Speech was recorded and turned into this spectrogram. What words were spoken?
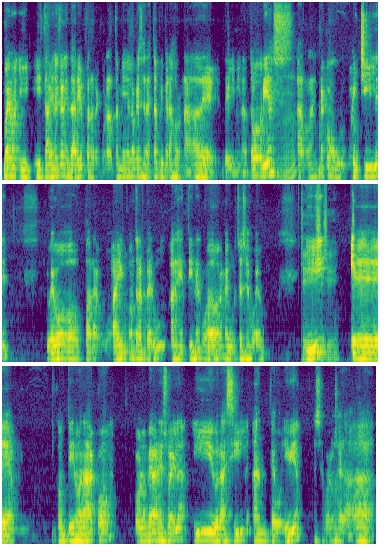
Bueno, y, y está viendo el calendario para recordar también lo que será esta primera jornada de, de eliminatorias. Arranca con Uruguay-Chile, luego Paraguay contra Perú, Argentina-Ecuador, me gusta ese juego. Sí, Y- sí, sí. Eh, continuará con Colombia-Venezuela y Brasil ante Bolivia. Ese juego será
